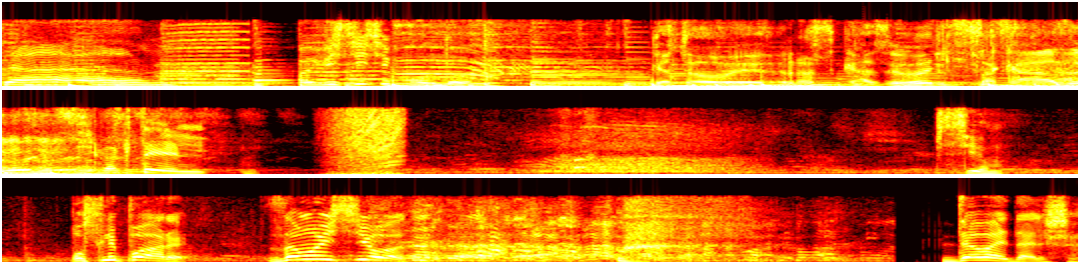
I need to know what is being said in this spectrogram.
Подожди секунду. Готовы рассказывать? Заказывать? Коктейль. Всем. После пары. За мой счет. Давай дальше.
